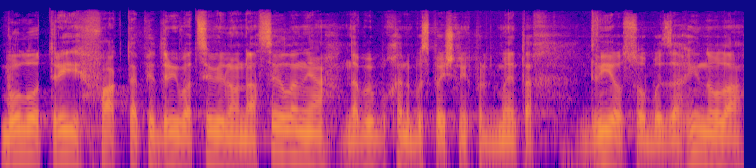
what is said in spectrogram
було три факти підриву цивільного населення на вибухонебезпечних предметах. Дві особи загинуло,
